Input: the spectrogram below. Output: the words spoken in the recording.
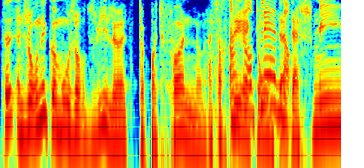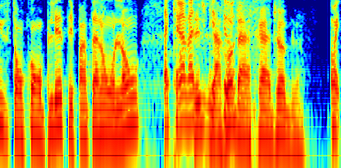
Tu une journée comme aujourd'hui, là, t'as pas de fun là, à sortir avec ton, ta, chemise, ton complet, tes pantalons longs. Ta cravate Tu qui la robe, elle ferait la job. Là. Oui,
